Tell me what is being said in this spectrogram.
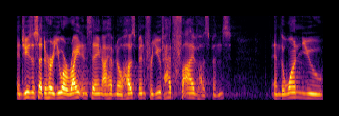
And Jesus said to her, You are right in saying, I have no husband, for you've had five husbands, and the one you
